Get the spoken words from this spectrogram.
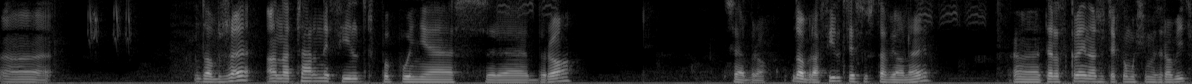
E, Dobrze, a na czarny filtr popłynie srebro. Srebro. Dobra, filtr jest ustawiony. Teraz kolejna rzecz, jaką musimy zrobić,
